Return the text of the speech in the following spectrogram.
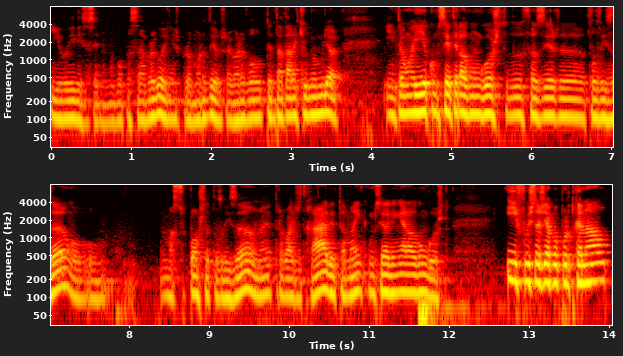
E eu aí disse assim: não vou passar vergonhas, por amor de Deus, agora vou tentar dar aqui o meu melhor. Então aí eu comecei a ter algum gosto de fazer eh, televisão, ou, ou uma suposta televisão, né? trabalhos de rádio também, comecei a ganhar algum gosto. E fui estagiar para Porto Canal,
